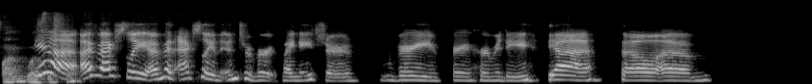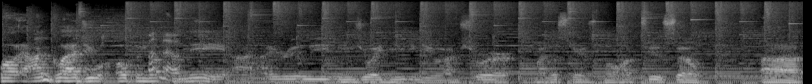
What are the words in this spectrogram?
fun? Was yeah, I'm actually I'm actually an introvert by nature, very very hermity. Yeah, so, um, well, I'm glad you opened up for me. I, I, really enjoyed meeting you. I'm sure my listeners will have too. So, uh,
